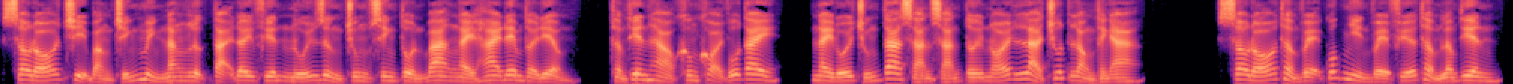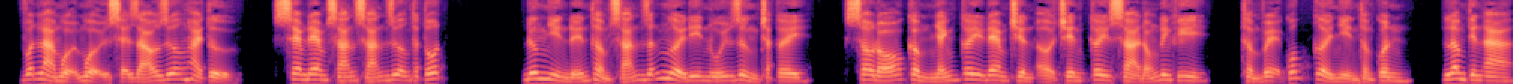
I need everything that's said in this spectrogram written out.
sau đó chỉ bằng chính mình năng lực tại đây phiến núi rừng trung sinh tồn 3 ngày 2 đêm thời điểm, thẩm thiên hào không khỏi vỗ tay, này đối chúng ta sán sán tới nói là chút lòng thành A. Sau đó thẩm vệ quốc nhìn về phía thẩm lâm tiên, vẫn là muội muội sẽ giáo dưỡng hài tử, xem đem sán sán dưỡng thật tốt. Đương nhìn đến thẩm sán dẫn người đi núi rừng chặt cây, sau đó cầm nhánh cây đem triền ở trên cây xà đóng đinh khi, thẩm vệ quốc cười nhìn thẩm quân, lâm tiên A,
